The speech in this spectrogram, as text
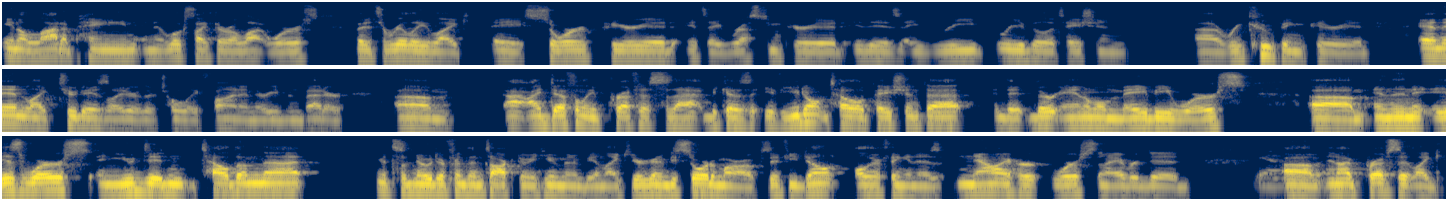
in a lot of pain and it looks like they're a lot worse but it's really like a sore period. It's a resting period. It is a re- rehabilitation uh, recouping period and then like two days later they're totally fine and they're even better. Um, I, I, definitely preface that because if you don't tell a patient that that their animal may be worse um, and then it is worse and you didn't tell them that it's no different than talking to a human and being like you're going to be sore tomorrow because if you don't all they're thinking is now i hurt worse than i ever did. Yeah. um, and i preface it like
